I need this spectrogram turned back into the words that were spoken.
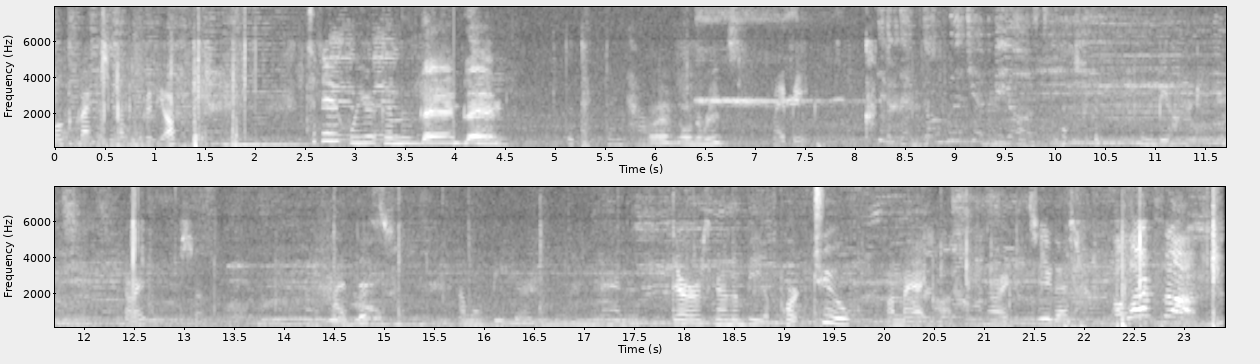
welcome back to another video. Today we are gonna Blam, blam. detecting how Alright, I'm going to rinse. my baby cut. It's gonna be hard. Alright, so I'm gonna hide this. I won't be here. And there's gonna be a part two on my iPod. Alright, see you guys. Alexa! Alexa!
